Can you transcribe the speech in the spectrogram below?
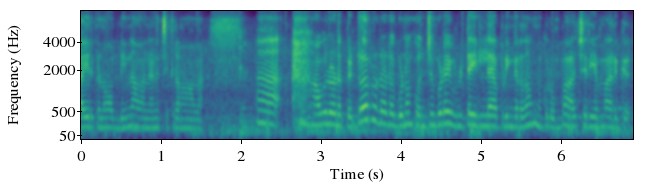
ஆயிருக்கணும் அப்படின்னு அவன் நினச்சிக்கிறான் அவன். அவளோட பெற்றோர்களோட குணம் கொஞ்சம் கூட இவள்கிட்ட இல்லை அப்படிங்கிறது அவனுக்கு ரொம்ப ஆச்சரியமாக இருக்குது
